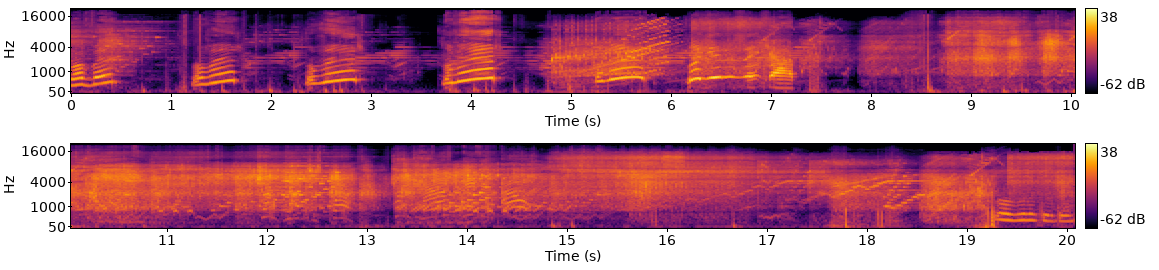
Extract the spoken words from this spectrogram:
La ver. La ver. La ver. La ver. La ver. La geri zekalı. Ağzına kırdım.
